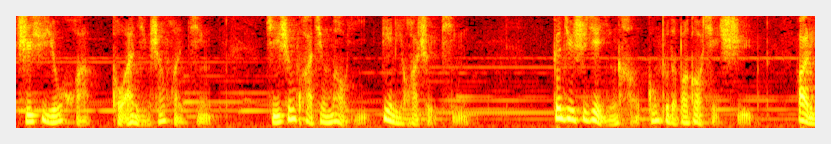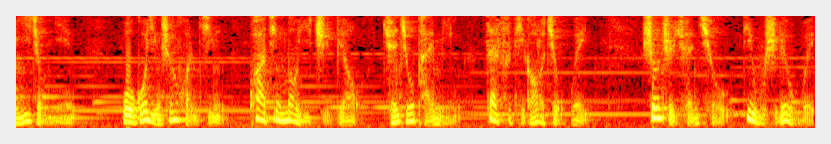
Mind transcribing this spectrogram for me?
持续优化口岸营商环境，提升跨境贸易便利化水平。根据世界银行公布的报告显示，二零一九年我国营商环境跨境贸易指标全球排名再次提高了九位，升至全球第五十六位。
